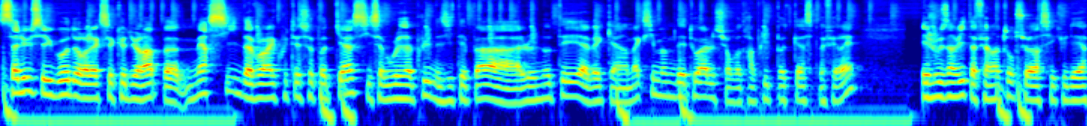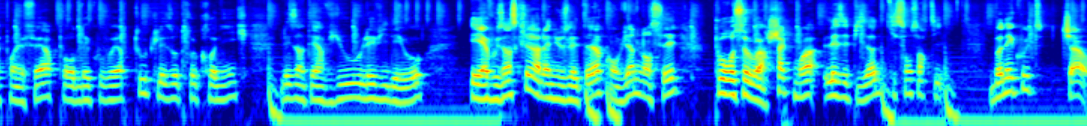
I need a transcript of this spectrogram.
Salut, c'est Hugo de Relax et que du rap. Euh, Merci d'avoir écouté ce podcast. Si ça vous a plu, n'hésitez pas à le noter avec un maximum d'étoiles sur votre appli de podcast préféré. Et je vous invite à faire un tour sur rcqdr.fr pour découvrir toutes les autres chroniques, les interviews, les vidéos, et à vous inscrire à la newsletter qu'on vient de lancer pour recevoir chaque mois les épisodes qui sont sortis. Bonne écoute, ciao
